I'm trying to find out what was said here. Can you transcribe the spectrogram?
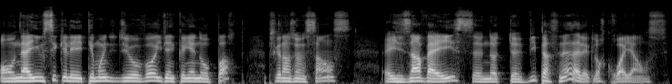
On a aussi que les témoins du Jéhovah ils viennent cogner à nos portes, parce que dans un sens, ils envahissent notre vie personnelle avec leurs croyances.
